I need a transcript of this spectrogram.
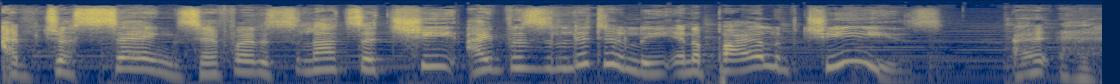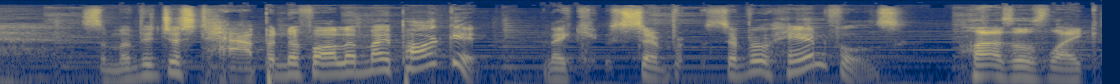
I'm just saying, there was lots of cheese. I was literally in a pile of cheese. I, Some of it just happened to fall in my pocket, like several several handfuls. Laszlo's like,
